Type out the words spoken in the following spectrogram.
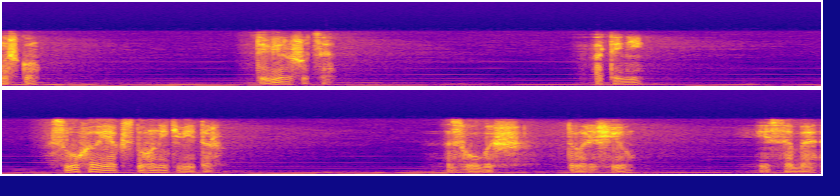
Мишко, ти віриш у це? А ти ні? Слухали, як стугонить вітер. Згубиш товаришів і себе.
